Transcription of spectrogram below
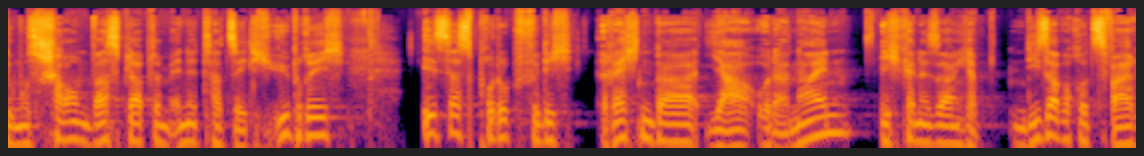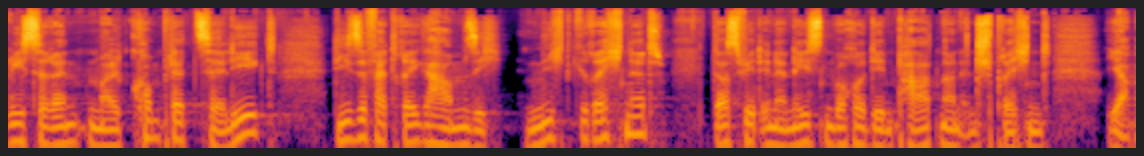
Du musst schauen, was bleibt am Ende tatsächlich übrig. Ist das Produkt für dich rechenbar, ja oder nein? Ich kann dir sagen, ich habe in dieser Woche zwei Riester-Renten mal komplett zerlegt. Diese Verträge haben sich nicht gerechnet. Das wird in der nächsten Woche den Partnern entsprechend ja,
